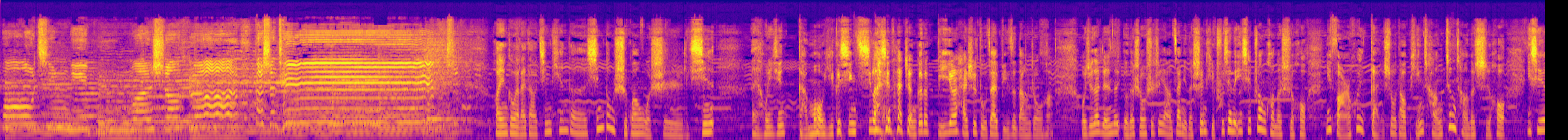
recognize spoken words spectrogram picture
抱紧你布满伤痕的身体。欢迎各位来到今天的心动时光，我是李欣。哎呀，我已经感冒一个星期了，现在整个的鼻音儿还是堵在鼻子当中哈。我觉得人的有的时候是这样，在你的身体出现了一些状况的时候，你反而会感受到平常正常的时候一些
